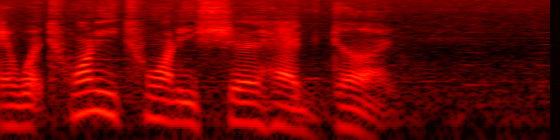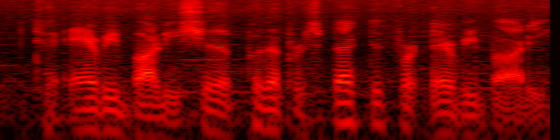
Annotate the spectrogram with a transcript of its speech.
And what 2020 should have done to everybody, should have put a perspective for everybody.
